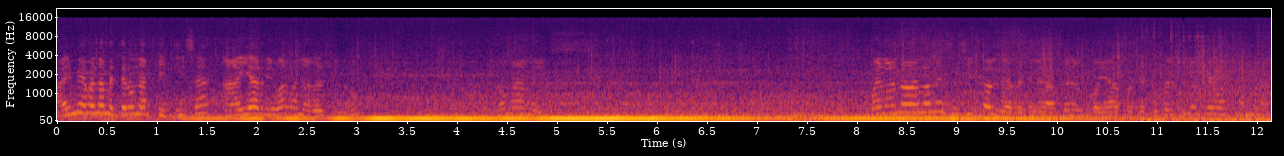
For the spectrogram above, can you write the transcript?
Ahí me van a meter una pitiza. Ahí arriba van a ver si no. No mames. Bueno, no, no necesito el de regeneración el collar, porque pues el chile traigo hasta más.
